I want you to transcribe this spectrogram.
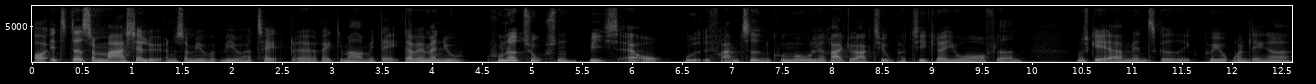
og et sted som Marshalløerne, som jo, vi jo har talt øh, rigtig meget om i dag, der vil man jo 100.000 vis af år ud i fremtiden kunne måle radioaktive partikler i jordoverfladen. måske er mennesket ikke på jorden længere.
